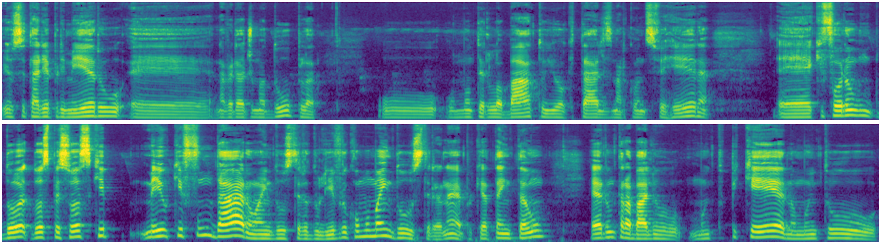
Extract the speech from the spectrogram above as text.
eu citaria primeiro, é, na verdade, uma dupla, o, o Monteiro Lobato e o Octales Marcondes Ferreira, é, que foram do, duas pessoas que meio que fundaram a indústria do livro como uma indústria, né? Porque até então era um trabalho muito pequeno, muito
